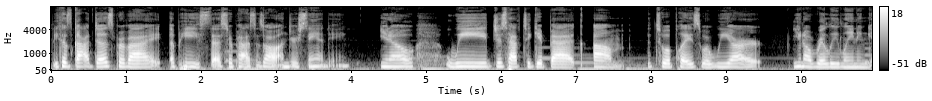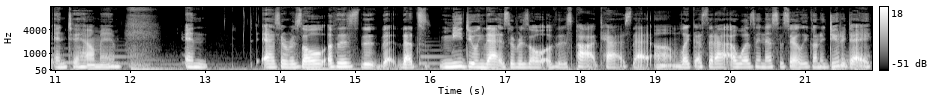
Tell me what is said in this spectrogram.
because God does provide a peace that surpasses all understanding. You know, we just have to get back um, to a place where we are, you know, really leaning into Him and and as a result of this that, that's me doing that as a result of this podcast that um like i said i, I wasn't necessarily going to do today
